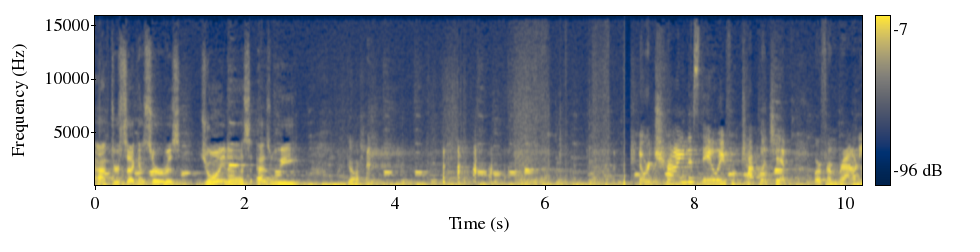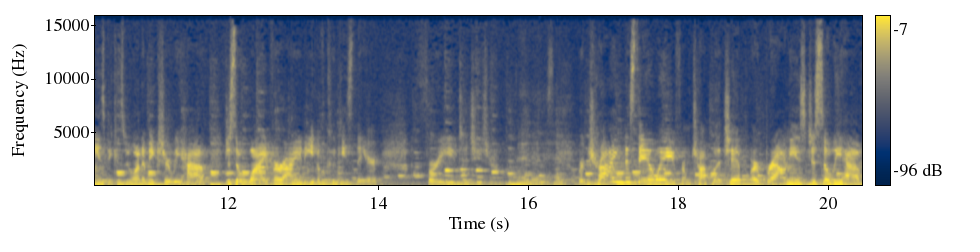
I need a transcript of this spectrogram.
After second service, join us as we. oh my Gosh. And we're trying to stay away from chocolate chip or from brownies because we want to make sure we have just a wide variety of cookies there for you to choose from. We're trying to stay away from chocolate chip or brownies just so we have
